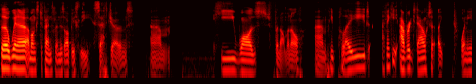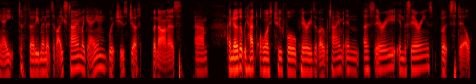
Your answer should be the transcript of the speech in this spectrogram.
the winner amongst defensemen is obviously Seth Jones. Um, he was phenomenal. Um, he played, I think he averaged out at like 28 to 30 minutes of ice time a game, which is just bananas. Um, I know that we had almost two full periods of overtime in a series in the series, but still,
